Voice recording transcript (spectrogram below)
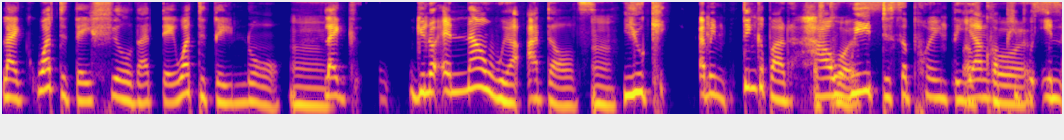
like what did they feel that day? What did they know? Mm. Like, you know, and now we're adults. Mm. You, I mean, think about how we disappoint the Of younger people in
